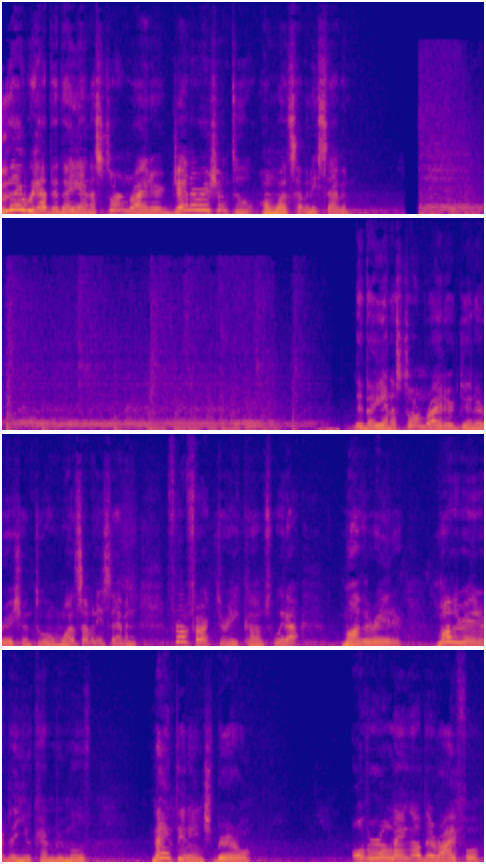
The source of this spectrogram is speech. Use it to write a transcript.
Today we have the Diana Stormrider Generation 2 on 177. The Diana Stormrider Generation 2 on 177 from factory comes with a moderator. Moderator that you can remove 19 inch barrel. Overall length of the rifle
